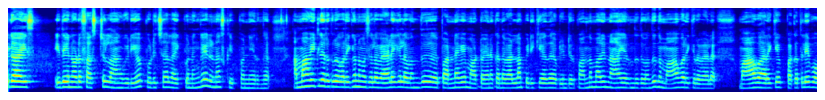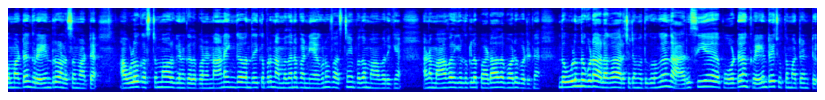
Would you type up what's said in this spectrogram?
guys, இது என்னோடய ஃபஸ்ட்டு லாங் வீடியோ பிடிச்சா லைக் பண்ணுங்கள் இல்லைனா ஸ்கிப் பண்ணிடுங்க அம்மா வீட்டில் இருக்கிற வரைக்கும் நம்ம சில வேலைகளை வந்து பண்ணவே மாட்டோம். எனக்கு அந்த வேலைலாம் பிடிக்காது அப்படின்ட்டு இருப்போம். அந்த மாதிரி நான் இருந்தது வந்து இந்த மாவு அரைக்கிற வேலை. மாவு அரைக்க பக்கத்துலேயே போக மாட்டேன் கிரைண்டரும் அலச மாட்டேன். அவ்வளோ கஷ்டமாக இருக்கும் எனக்கு அதை பண்ணணும் ஆனால் இங்கே வந்ததுக்கப்புறம் நம்ம தானே பண்ணி ஆகணும் ஃபஸ்ட் டைம் இப்போ தான் மாவு அரைக்கேன். ஆனால் மாவு அரைக்கிறதுக்குள்ளே படாத பாடு பட்டுட்டேன். இந்த உளுந்து கூட அழகாக அரைச்சிட்டேன் பார்த்துக்கோங்க. இந்த அரிசியை போட்டேன் கிரைண்டரே சுத்த மாட்டேன்ட்டு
